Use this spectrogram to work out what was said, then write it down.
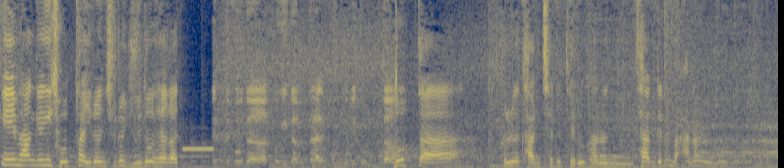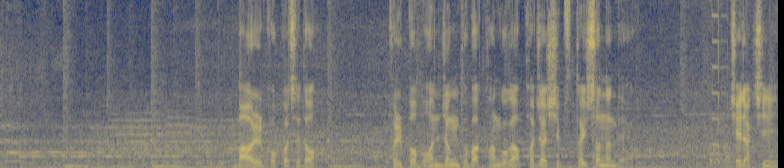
게임 환경이 좋다 이런 식으로 유도해가 보다 동의감 딸 확률이 높다. 높다. 근로 단체로 데려가는 사람들이 많아요. 마을 곳곳에도 불법 원정 도박 광고가 버젓이 붙어 있었는데요. 제작진이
